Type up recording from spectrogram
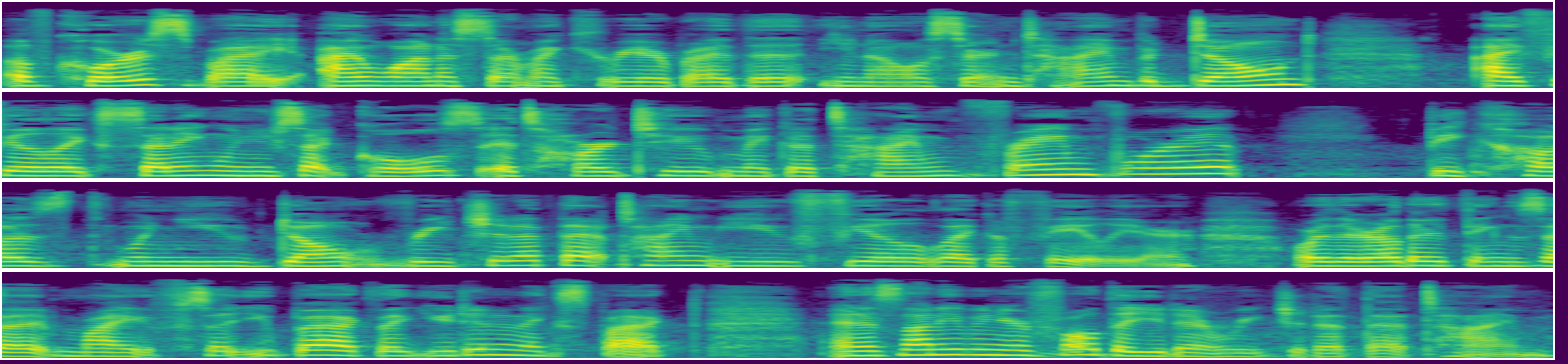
of course, by I want to start my career by the, you know, a certain time, but don't I feel like setting when you set goals, it's hard to make a time frame for it because when you don't reach it at that time, you feel like a failure. Or there are other things that might set you back that you didn't expect. And it's not even your fault that you didn't reach it at that time.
